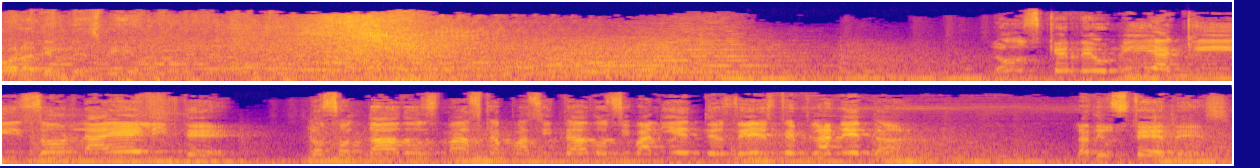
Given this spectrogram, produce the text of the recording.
Hora de un desvío. Los que reuní aquí son la élite, los soldados más capacitados y valientes de este planeta. La de ustedes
